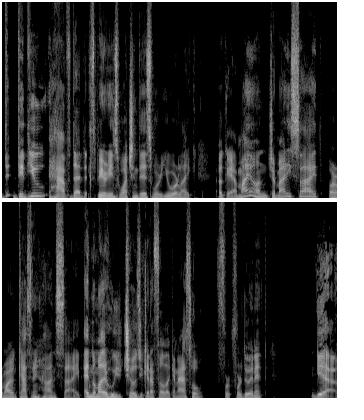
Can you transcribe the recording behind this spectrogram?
d- did you have that experience watching this where you were like okay am i on Giamatti's side or am i on kathryn hahn's side and no matter who you chose you kind of felt like an asshole for, for doing it Yeah,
